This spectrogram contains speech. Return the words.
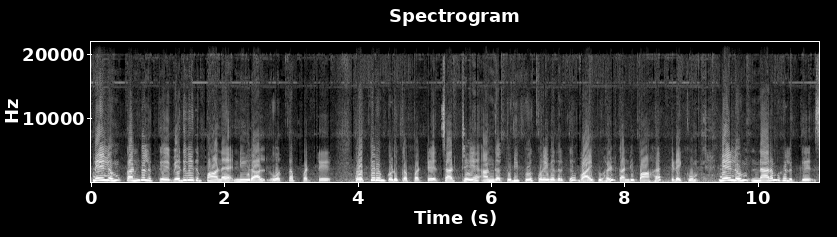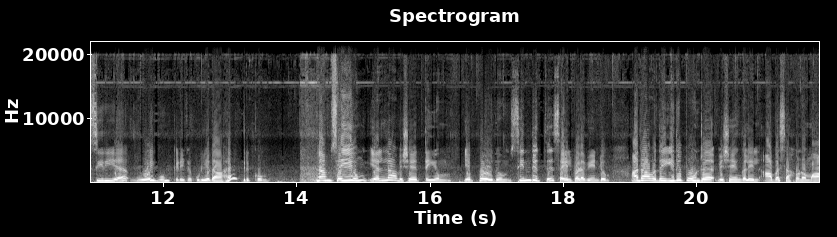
மேலும் கண்களுக்கு வெதுவெதுப்பான நீரால் ஒத்தப்பட்டு ஒத்தரம் கொடுக்கப்பட்டு சற்றே அந்த துடிப்பு குறைவதற்கு வாய்ப்புகள் கண்டிப்பாக கிடைக்கும். மேலும் நரம்புகளுக்கு சிறிய ஓய்வும் கிடைக்கக்கூடியதாக இருக்கும். நாம் செய்யும் எல்லா விஷயத்தையும் எப்பொழுதும் சிந்தித்து செயல்பட வேண்டும். அதாவது இது போன்ற விஷயங்களில் அபசகுனமா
